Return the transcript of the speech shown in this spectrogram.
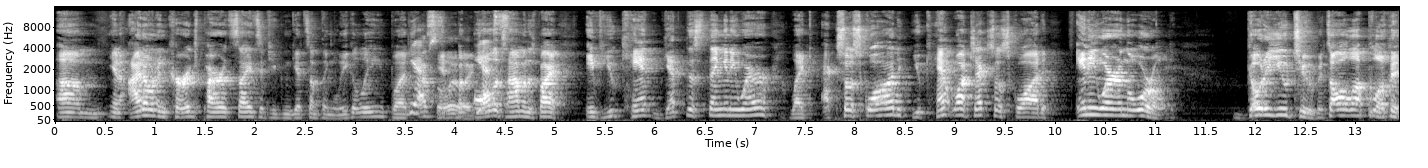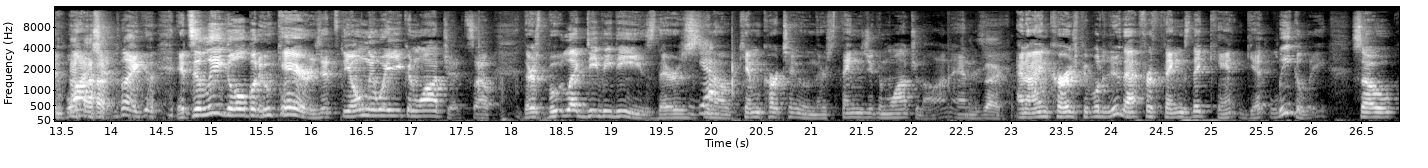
Um, you know, I don't encourage pirate sites if you can get something legally, but Yes. Absolutely. but all Yes. the time on this pirate, if you can't get this thing anywhere, like Exo Squad, you can't watch Exo Squad anywhere in the world. Go to YouTube. It's all uploaded. Watch it. Like it's illegal, but who cares? It's the only way you can watch it. So there's bootleg DVDs. There's Yeah. you know Kim Cartoon. There's things you can watch it on, and Exactly. and I encourage people to do that for things they can't get legally. So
